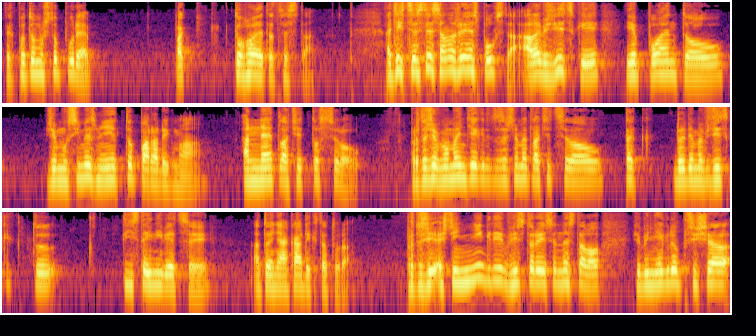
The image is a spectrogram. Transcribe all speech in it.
tak potom už to půjde. Pak tohle je ta cesta. A těch cest je samozřejmě spousta, ale vždycky je poentou, že musíme změnit to paradigma a ne tlačit to silou. Protože v momentě, kdy to začneme tlačit silou, tak dojdeme vždycky k té stejné věci a to je nějaká diktatura. Protože ještě nikdy v historii se nestalo, že by někdo přišel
